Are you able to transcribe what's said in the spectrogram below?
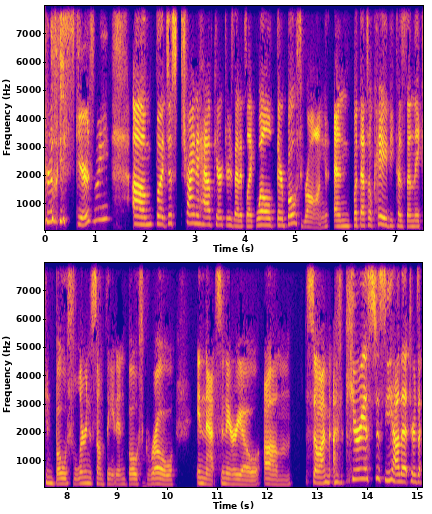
really scares me. Um, but just trying to have characters that it's like, well, they're both wrong, and but that's okay because then they can both learn something and both mm-hmm. grow in that scenario. Um, so I'm I'm curious to see how that turns out.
